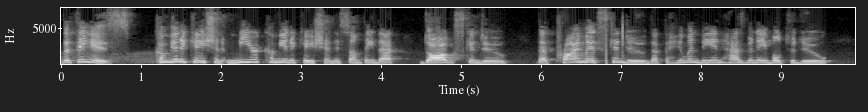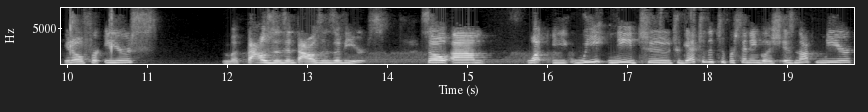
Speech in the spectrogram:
The thing is, communication, mere communication, is something that dogs can do, that primates can do, that the human being has been able to do, you know, for years, thousands and thousands of years. So, um, what we need to to get to the two percent English is not mere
